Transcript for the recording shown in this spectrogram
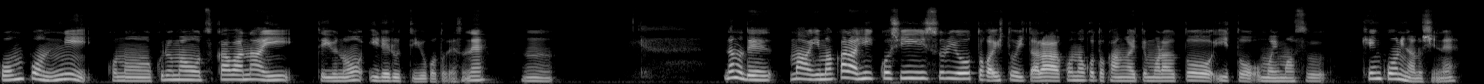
根本に、この車を使わないっていうのを入れるっていうことですね。うん。なので、まあ今から引っ越しするよとかいう人いたら、こんなこと考えてもらうといいと思います。健康になるしね。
